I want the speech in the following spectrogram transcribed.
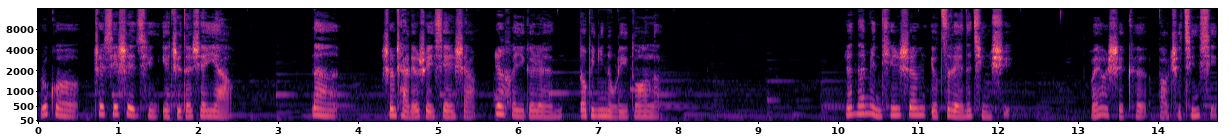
如果这些事情也值得炫耀，那生产流水线上任何一个人都比你努力多了。人难免天生有自怜的情绪，唯有时刻保持清醒，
